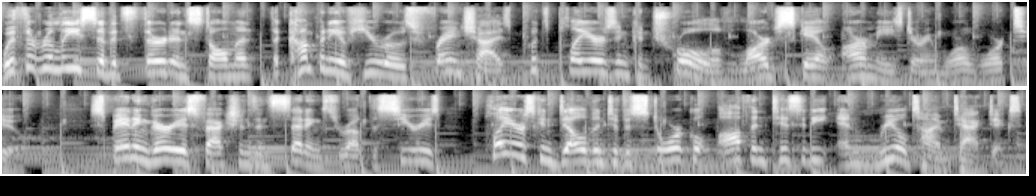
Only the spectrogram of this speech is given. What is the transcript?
With the release of its third installment, the Company of Heroes franchise puts players in control of large scale armies during World War II. Spanning various factions and settings throughout the series, players can delve into historical authenticity and real time tactics,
